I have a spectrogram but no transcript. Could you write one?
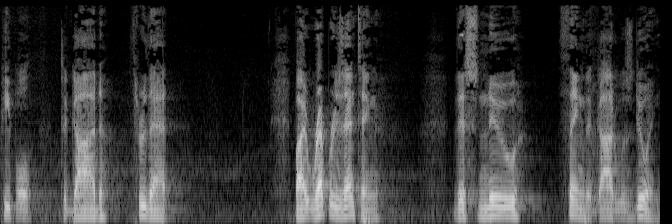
people to God through that, by representing this new thing that God was doing.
